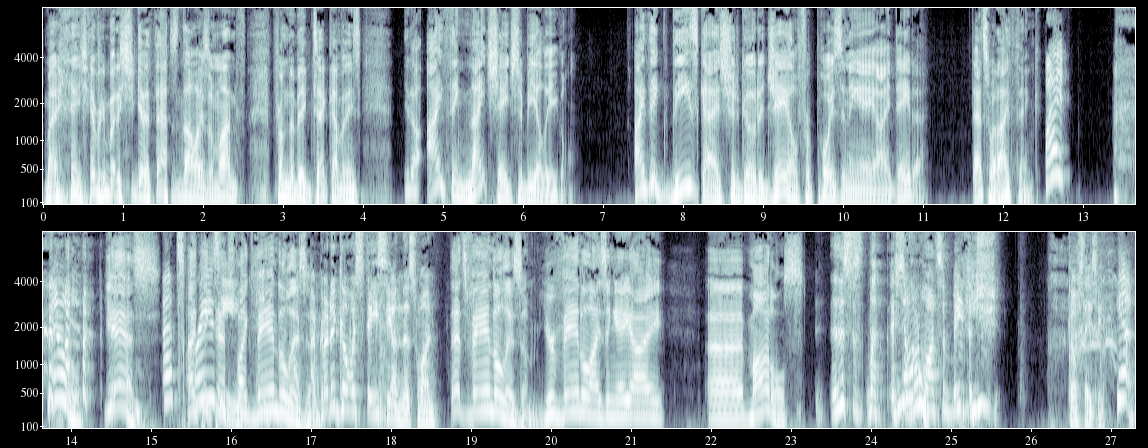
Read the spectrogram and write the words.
My, everybody should get a thousand dollars a month from the big tech companies. You know, I think nightshade should be illegal. I think these guys should go to jail for poisoning AI data. That's what I think. What? No, Yes, That's I think that's crazy. like vandalism. I'm going to go with Stacey on this one. that's vandalism. You're vandalizing AI uh, models. This is look. If No, someone wants to make the you- sh- go, Stacey. Yeah,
